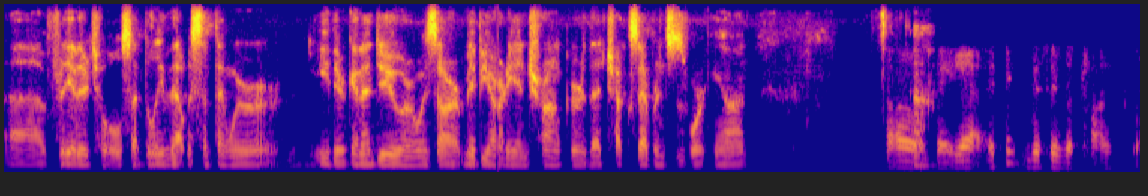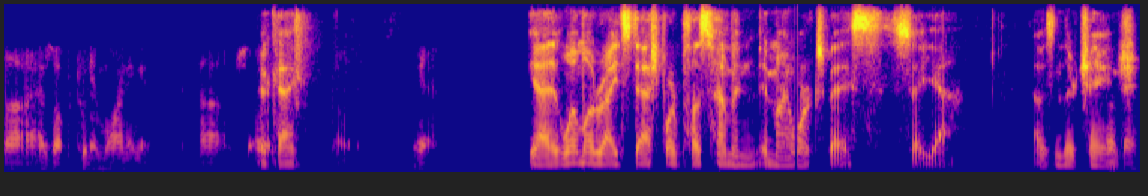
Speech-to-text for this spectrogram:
uh, for the other tools. I believe that was something we were either going to do or was our maybe already in trunk or that Chuck Severance is working on. Oh, okay. Yeah, I think this is a trunk uh, as of today morning. Um, so, okay. So, yeah. Yeah, Wilma writes dashboard plus home in, in my workspace. So yeah, that was in their change. Okay.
